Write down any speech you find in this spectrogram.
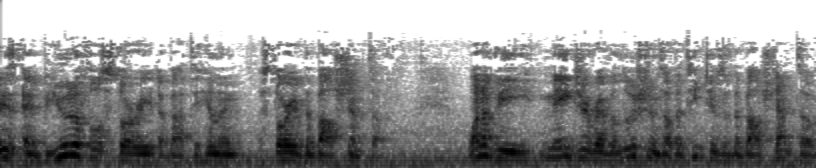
is a beautiful story about Tehillim, a story of the Baal Shem Tov. One of the major revolutions of the teachings of the Baal Shem Tov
